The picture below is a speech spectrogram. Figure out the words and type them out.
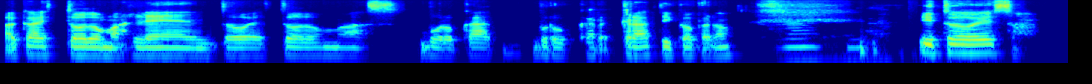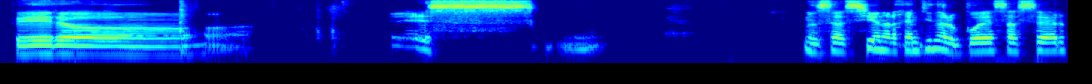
Acá es todo más lento, es todo más burocrático, perdón. Y todo eso. Pero es... O sea, sí, en Argentina lo puedes hacer,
